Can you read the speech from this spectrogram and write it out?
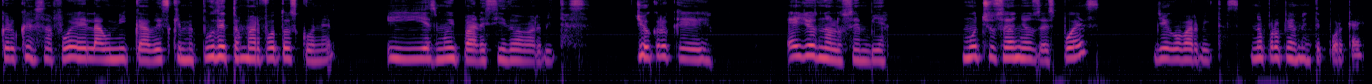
creo que esa fue la única vez que me pude tomar fotos con él. Y es muy parecido a Barbitas. Yo creo que ellos no los envían. Muchos años después llegó Barbitas. No propiamente por Kai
